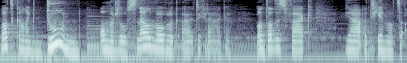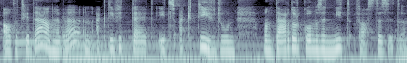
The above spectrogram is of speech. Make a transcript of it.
wat kan ik doen om er zo snel mogelijk uit te geraken? Want dat is vaak ja, hetgeen wat ze altijd gedaan hebben: een activiteit, iets actief doen. Want daardoor komen ze niet vast te zitten.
